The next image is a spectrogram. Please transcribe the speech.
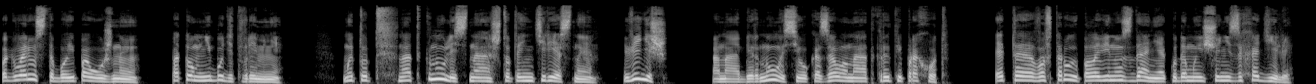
Поговорю с тобой и поужинаю. Потом не будет времени. Мы тут наткнулись на что-то интересное. Видишь?» Она обернулась и указала на открытый проход. «Это во вторую половину здания, куда мы еще не заходили.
